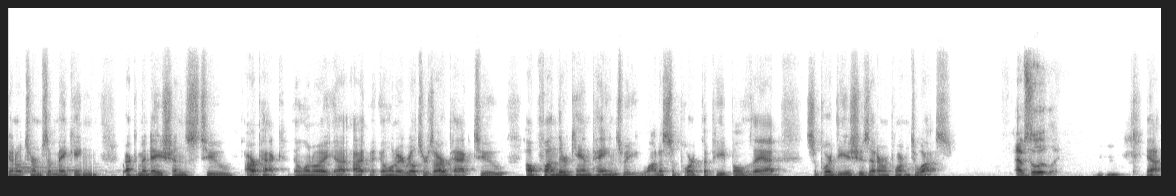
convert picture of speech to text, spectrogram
you know, terms of making recommendations to RPAC, Illinois, uh, Illinois Realtors RPAC to help fund their campaigns. We want to support the people that support the issues that are important to us. Absolutely. Mm-hmm. Yeah.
